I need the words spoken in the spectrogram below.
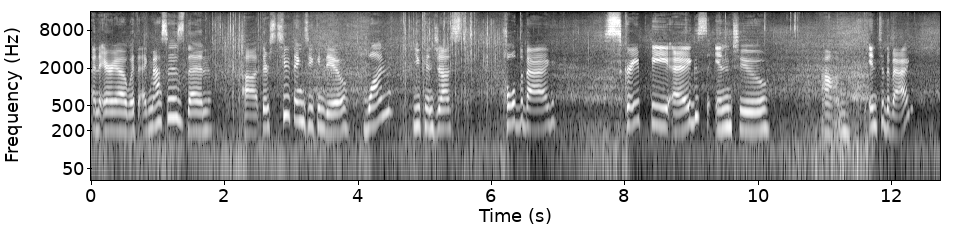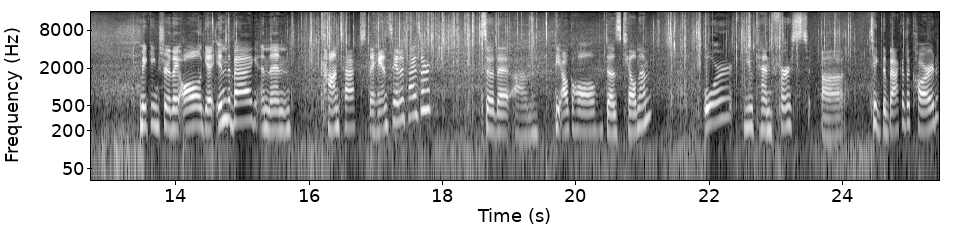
an area with egg masses, then uh, there's two things you can do. One, you can just hold the bag, scrape the eggs into, um, into the bag, making sure they all get in the bag and then contact the hand sanitizer so that um, the alcohol does kill them. Or you can first uh, take the back of the card,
